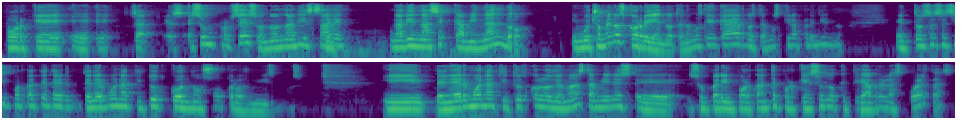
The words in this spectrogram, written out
porque eh, eh, o sea, es, un proceso, ¿no? Nadie sabe, nadie nace caminando, y mucho menos corriendo. Tenemos que caernos, tenemos que ir aprendiendo. Entonces es importante tener, buena actitud con nosotros mismos. Y tener buena actitud con los demás también es eh, súper importante porque eso es lo que te abre las puertas.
